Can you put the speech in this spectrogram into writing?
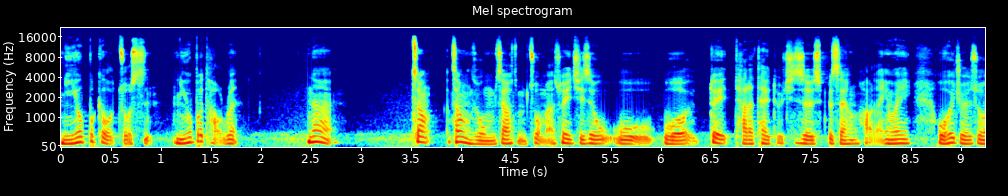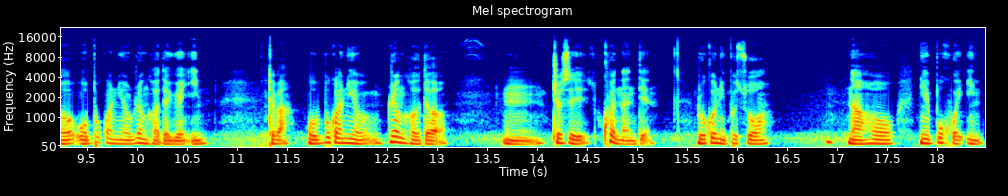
你又不给我做事，你又不讨论，那。这样这样子，我们知道怎么做嘛？所以其实我我对他的态度其实是不是很好的？因为我会觉得说，我不管你有任何的原因，对吧？我不管你有任何的嗯，就是困难点，如果你不说，然后你也不回应，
